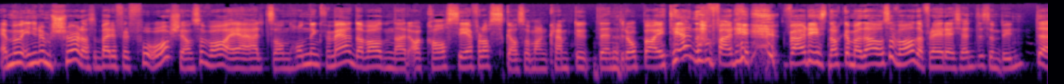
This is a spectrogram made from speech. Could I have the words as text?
Jeg må innrømme sjøl, altså bare for få år siden så var jeg helt sånn honning for meg. Da var den der akasieflaska som man klemte ut en dråpe i teen, og ferdig, ferdig snakka med deg. Og så var det flere jeg kjente som begynte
